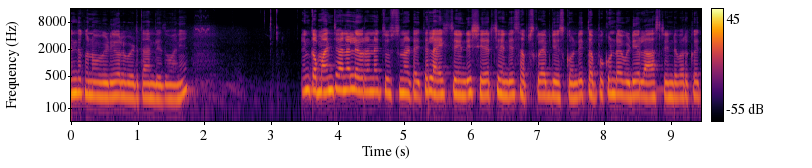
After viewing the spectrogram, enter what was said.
ఎందుకు నువ్వు వీడియోలు పెడతాను లేదు అని. ఇంకా మన ఛానల్ ఎవరైనా చూస్తున్నట్టయితే లైక్ చేయండి షేర్ చేయండి సబ్స్క్రైబ్ చేసుకోండి. తప్పకుండా వీడియో లాస్ట్ ఎండ్ వరకు అయితే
